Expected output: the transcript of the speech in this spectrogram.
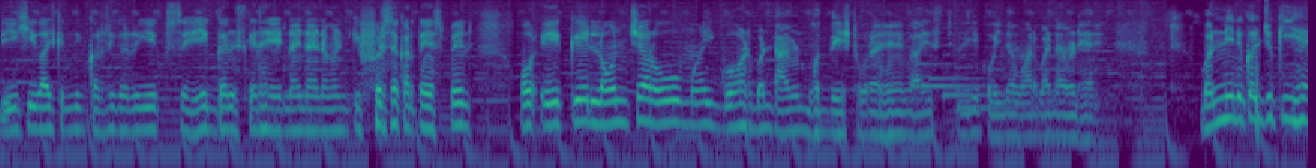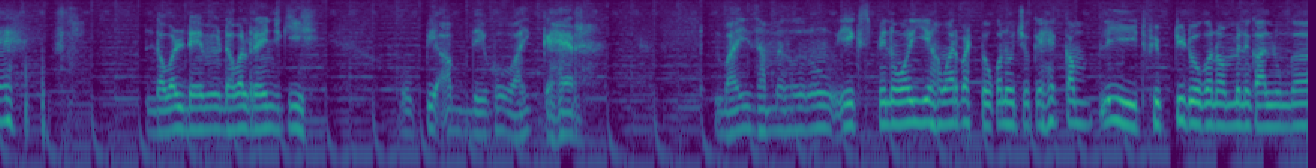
देखिए गाइस कितनी कर रही कर रही है। एक से एक गन स्किन है एट नाइन नाइन की। फिर से करते हैं स्पिन और एक के launcher oh my god but diamond बहुत वेस्ट हो रहे हैं गाइस चलिए, कोई ना, हमारे पास डायमंड है। बन्नी निकल चुकी है। डबल डेम डबल रेंज की। ओपी अब देखो भाई, कहर। भाई हम मैं सोच रहा हूँ, एक स्पिन और ये हमारे पास टोकन हो चुके हैं कंप्लीट फिफ्टी टोकन अब मैं निकाल लूँगा।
